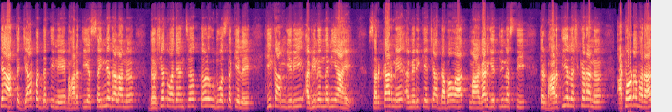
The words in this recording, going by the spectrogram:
त्यात ज्या पद्धतीने भारतीय सैन्य दलानं दहशतवाद्यांचं तळ उद्ध्वस्त केले ही कामगिरी अभिनंदनीय आहे. सरकारने अमेरिकेच्या दबावात माघार घेतली नसती तर भारतीय लष्करानं आठवडाभरात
